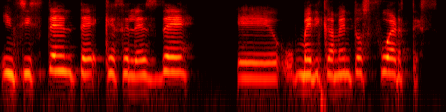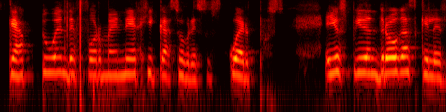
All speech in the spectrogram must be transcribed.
insistente que se les dé medicamentos fuertes que actúen de forma enérgica sobre sus cuerpos. Ellos piden drogas que les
